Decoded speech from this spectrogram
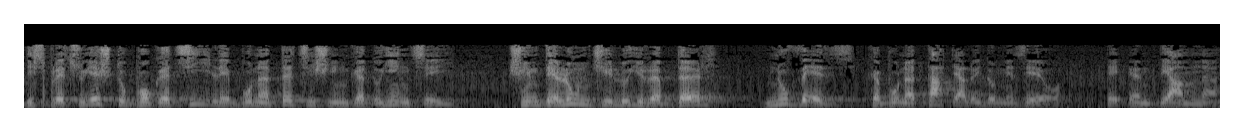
Disprețuiești tu bogățiile bunătății și îngăduinței și îndelungii lui răbdări, nu vezi că bunătatea lui Dumnezeu te îndeamnă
